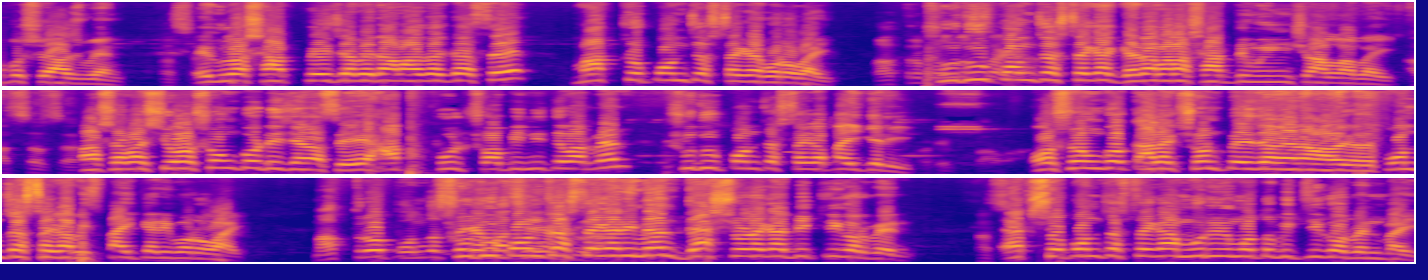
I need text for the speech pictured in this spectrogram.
অবশ্যই আসবেন। আচ্ছা। এগুলো শার্ট পেয়ে যাবেন আমাদের কাছে মাত্র পঞ্চাশ টাকা বড় ভাই। শুধু 50 টাকা? পঞ্চাশ টাকা ঘেরাবালা শার্ট দিব ইনশাআল্লাহ ভাই। আচ্ছা আচ্ছা। পাশাপাশি অসংখ্য ডিজাইন আছে হাফ ফুল সবই নিতে পারবেন শুধু পঞ্চাশ টাকা পাইকারি। অসংখ্য কালেকশন পেয়ে যাবেন আমাদের কাছে পঞ্চাশ টাকা পাইকারি বড় ভাই। মাত্র পঞ্চাশ টাকা শুধু পঞ্চাশ টাকা নিবেন দেড়শো টাকা বিক্রি করবেন। একশো পঞ্চাশ টাকা মুড়ির মতো বিক্রি করবেন ভাই।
